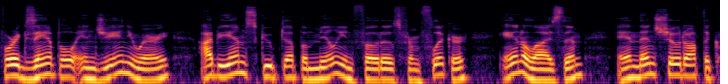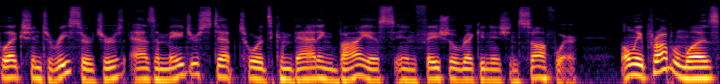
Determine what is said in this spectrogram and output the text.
For example, in January, IBM scooped up a million photos from Flickr, analyzed them, and then showed off the collection to researchers as a major step towards combating bias in facial recognition software. Only problem was,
